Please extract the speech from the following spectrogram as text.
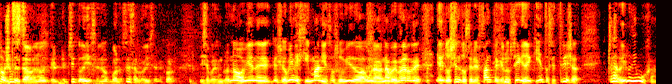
no yo pensaba, ¿no? El, chico dice, ¿no? Bueno, César lo dice mejor. Dice, por ejemplo, no, viene, qué sé yo, viene Jimán y está subido a una nave verde, hay 200 elefantes que lo siguen, hay 500 estrellas. Claro, y lo dibuja.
